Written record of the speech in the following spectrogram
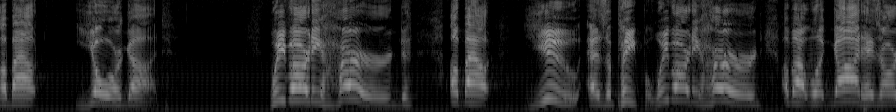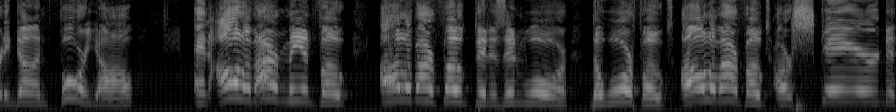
about your God. We've already heard about you as a people. We've already heard about what God has already done for y'all. And all of our men folk, all of our folk that is in war, the war folks, all of our folks are scared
